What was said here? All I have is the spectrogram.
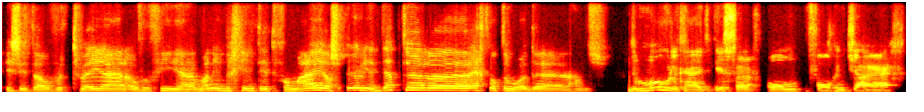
Is dit over twee jaar, over vier jaar? Wanneer begint dit voor mij als early adapter echt wat te worden, Hans? De mogelijkheid is er om volgend jaar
